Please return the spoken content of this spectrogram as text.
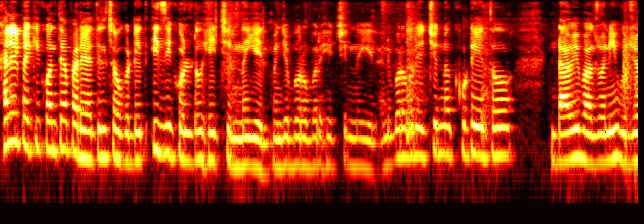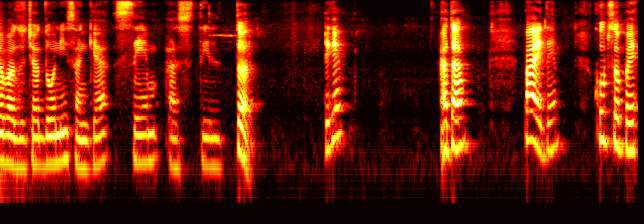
खालीलपैकी कोणत्या पर्यायातील चौकटीत इज इक्वल टू हे चिन्ह येईल? म्हणजे बरोबर हे चिन्ह येईल. आणि बरोबर हे चिन्ह कुठे येतं? डावी बाजू आणि उजव्या बाजूच्या दोन्ही संख्या सेम असतील तर. ठीक आहे? आता पाय ते खूप सोपं आहे.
